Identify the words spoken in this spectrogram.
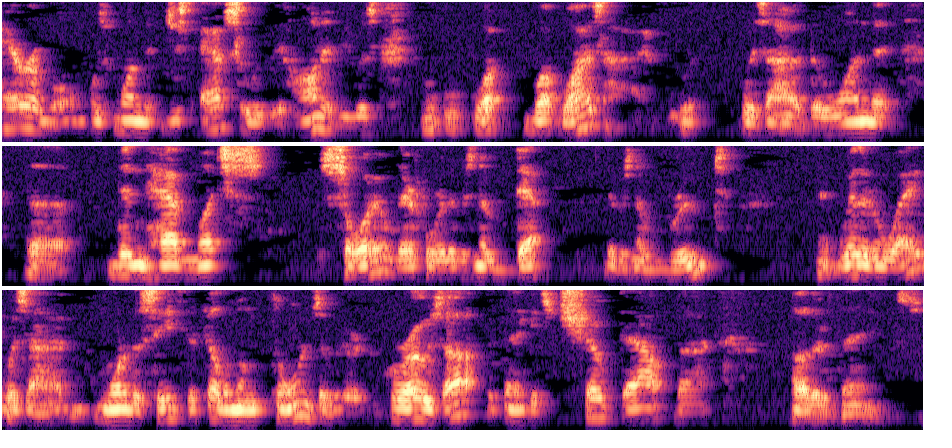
parable was one that just absolutely haunted me. Was what what was I? Was I the one that the didn't have much soil, therefore there was no depth, there was no root, and it withered away? Was I one of the seeds that fell among thorns of it or grows up, but then it gets choked out by other things?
